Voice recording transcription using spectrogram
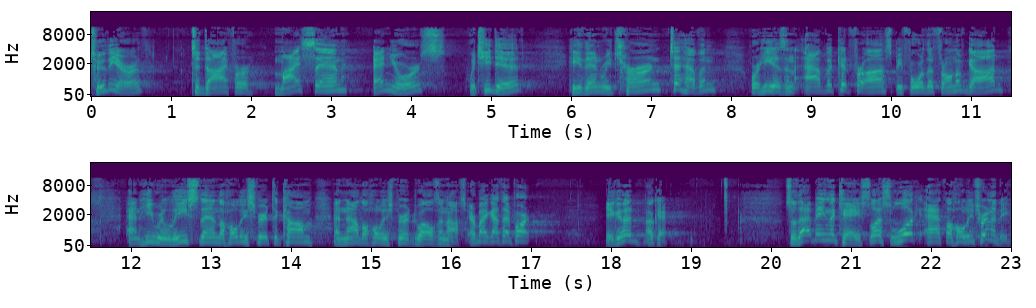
to the earth to die for my sin and yours, which he did. He then returned to heaven where he is an advocate for us before the throne of God. And he released then the Holy Spirit to come, and now the Holy Spirit dwells in us. Everybody got that part? You good? Okay. So that being the case, let's look at the Holy Trinity.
